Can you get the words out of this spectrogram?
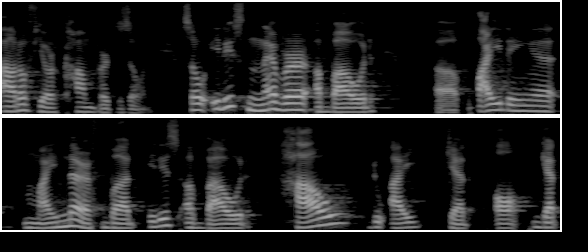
out of your comfort zone. So it is never about uh, fighting uh, my nerve, but it is about how do I get off, get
